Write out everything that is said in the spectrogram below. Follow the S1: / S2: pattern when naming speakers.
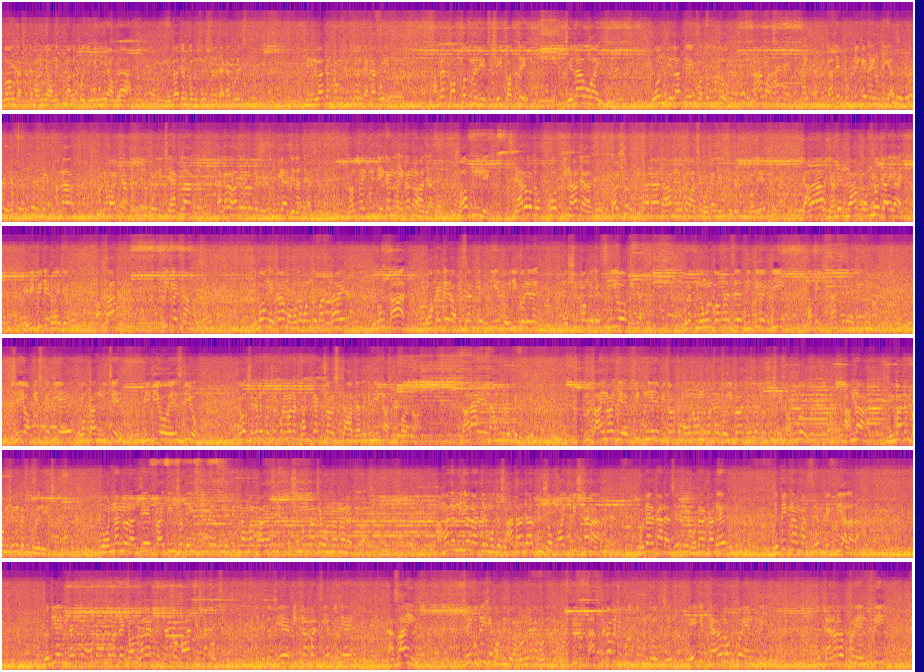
S1: এবং তার সাথে মাননীয় অমিত মালব্যজিকে নিয়ে আমরা নির্বাচন কমিশনের সাথে দেখা করেছি। সেই নির্বাচন কমিশনের সাথে দেখা করে আমরা তথ্য তুলে দিয়েছি। সেই তথ্যে জেলা ওয়াইজ কোন জেলাতে কতগুলো নাম আছে, যাদের ডুপ্লিকেট এন্ট্রি আছে। আমরা, আমি কয়েকটা আপনাদের জন্য করে দিচ্ছি। এক লাখ এগারো হাজারেরও বেশি কুচবিহার জেলাতে আছে। জলপাইগুড়িতে একান্ন একান্ন হাজার। সব মিলে তেরো লক্ষ তিন হাজার পঁয়ষট্টি খানা নাম এরকম আছে ভোটার লিস্টে পশ্চিমবঙ্গের। যারা, যাদের নাম অন্য জায়গায় রিপিটেড হয়েছে, অর্থাৎ ডুপ্লিকেট নাম আছে। এবং এটা মমতা বন্দ্যোপাধ্যায় এবং তার পকেটের অফিসারদের দিয়ে তৈরি করে পশ্চিমবঙ্গে যে সিইও অফিস আছে, ওটা তৃণমূল কংগ্রেসের দ্বিতীয় একটি অফিস তার থেকে বেশি কিছু নয়। সেই অফিসকে দিয়ে এবং তার নিচে বিডিও, এসডিও এবং সেখানে প্রচুর পরিমাণে কন্ট্রাকচুয়াল স্টাফ যাদেরকে দিয়ে কাজটা করানো হয়। তারা এই নামগুলোকে ঢুকিয়েছে শুধু তাই নয় যে পিক নিয়ে যে বিতর্ক মমতা বন্দ্যোপাধ্যায় তৈরি করার চেষ্টা করছে, সেই তথ্য আমরা নির্বাচন কমিশনের কাছে তুলে দিয়েছি। যে অন্যান্য রাজ্যে প্রায় তিনশো তেইশখানা এরকম এপিক নাম্বার পাওয়া যাচ্ছে, যেটা পশ্চিমবঙ্গ আছে অন্যান্য রাজ্যেও আছে। আমাদের নিজের রাজ্যের মধ্যে সাত হাজার দুশো পঁয়ত্রিশখানা ভোটার কার্ড আছে। যে ভোটার কার্ডের এপিক নাম্বার সেম, ব্যক্তি আলাদা। যদি এই বিষয়টিকে মমতা বন্দ্যোপাধ্যায় জল ঘোলার চেষ্টা করার চেষ্টা করছে, কিন্তু যে এপিক নাম্বার, যে বুথে অ্যাসাইন, সেই বুথেই সে ভোট দিতে পারবে, অন্য জায়গায় ভোট দিতে পারবে তার থেকেও বেশি গুরুত্বপূর্ণ হচ্ছে, এই যে তেরো লক্ষ এন্ট্রি যে তেরো লক্ষ এন্ট্রি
